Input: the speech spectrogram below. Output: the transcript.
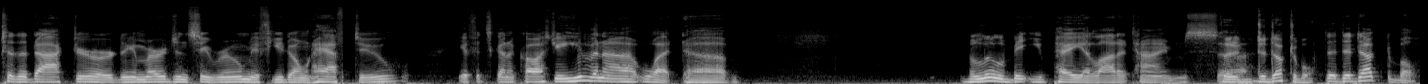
to the doctor or the emergency room if you don't have to, if it's going to cost you even a what. Uh, the little bit you pay a lot of times. The uh, deductible. the deductible.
